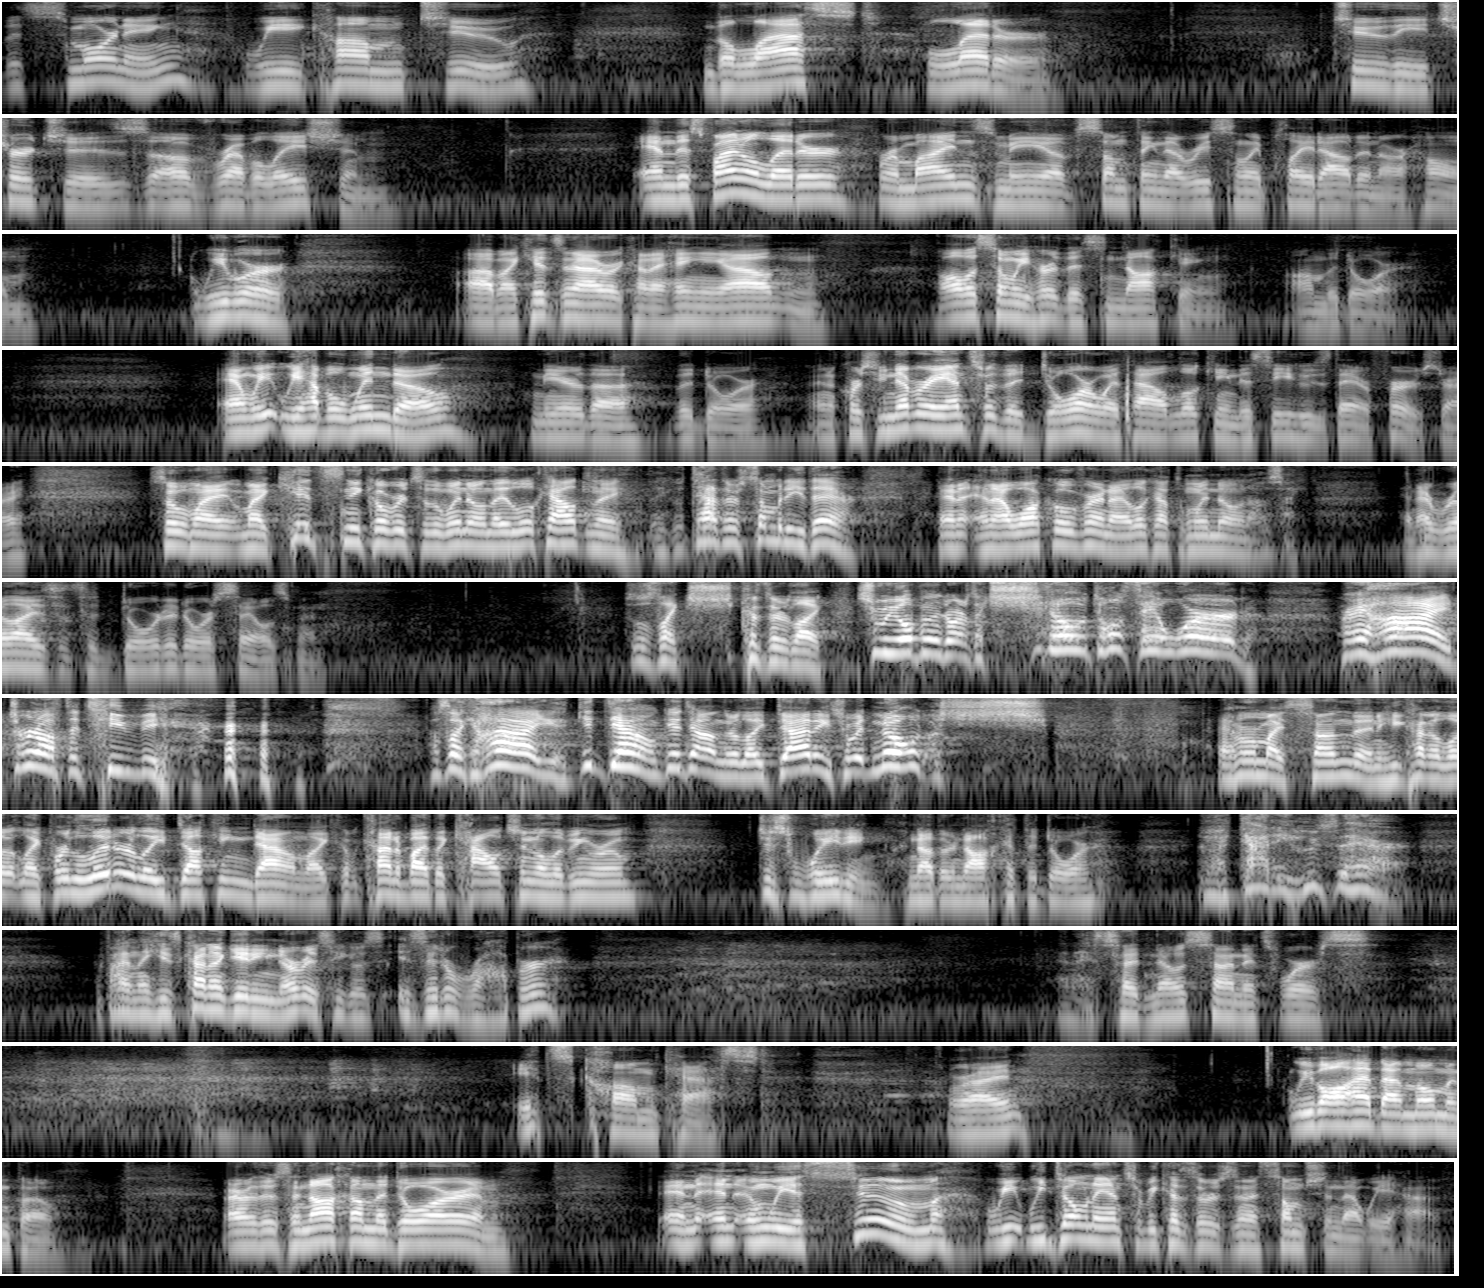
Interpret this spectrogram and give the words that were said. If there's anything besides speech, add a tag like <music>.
Well, this morning we come to the last letter to the churches of Revelation. And this final letter reminds me of something that recently played out in our home. We were, uh, my kids and I were kind of hanging out, and all of a sudden we heard this knocking on the door. And we, we have a window near the, the door. And of course, you never answer the door without looking to see who's there first, right? So my, my kids sneak over to the window and they look out and they, they go, Dad, there's somebody there. And, and I walk over and I look out the window and I was like, and I realize it's a door to door salesman. So it's like, because they're like, should we open the door? I was like, shh, no, don't say a word. Right, hi, turn off the TV. <laughs> I was like, hi, get down, get down. They're like, Daddy, so it, no, shh. And remember my son then, he kind of looked like we're literally ducking down, like kind of by the couch in the living room, just waiting another knock at the door. They're like, Daddy, who's there? And finally, he's kind of getting nervous. He goes, Is it a robber? And I said, No, son, it's worse. <laughs> it's Comcast, right? We've all had that moment, though. Right, there's a knock on the door, and, and, and, and we assume, we, we don't answer because there's an assumption that we have.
